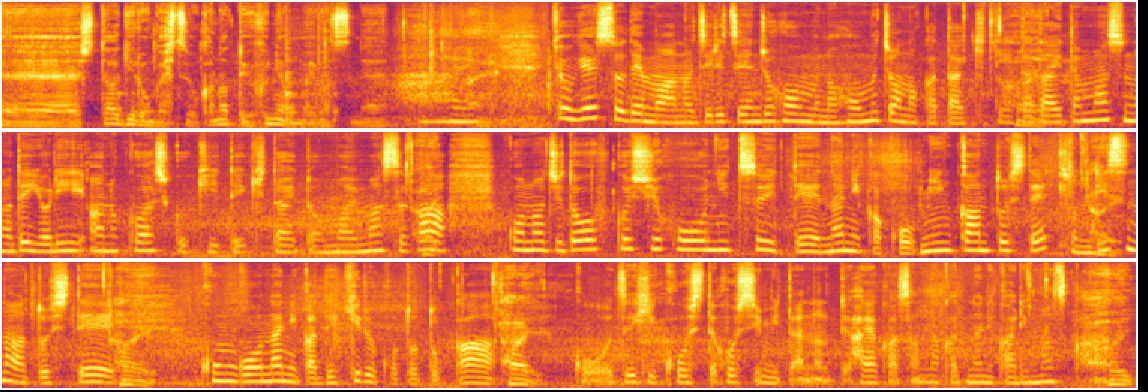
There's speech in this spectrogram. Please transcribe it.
えーした議論が必要かなというふうには思いますね。はい、今日ゲストでもあの自立援助ホームの法務長の方来ていただいてますので、よりあの詳しく聞いていきたいと思いますが、はい。この児童福祉法について何かこう民間としてそのリスナーとしてはい今後何かできることとか、はい。こうぜひこうしてほしいみたいなのって早川さんの中で何かありますか、はい、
